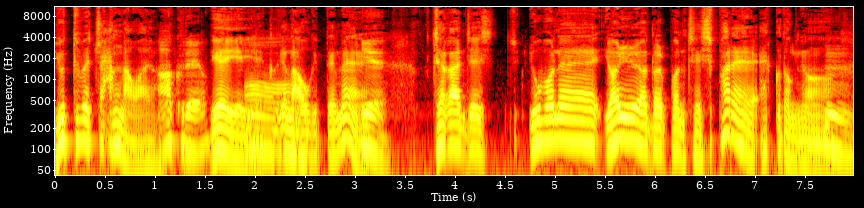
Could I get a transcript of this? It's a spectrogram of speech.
유튜브에 쫙 나와요. 아, 그래요? 예예예. 어. 그게 나오기 때문에 예. 제가 이제 요번에 18번째 18회 했거든요. 음.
